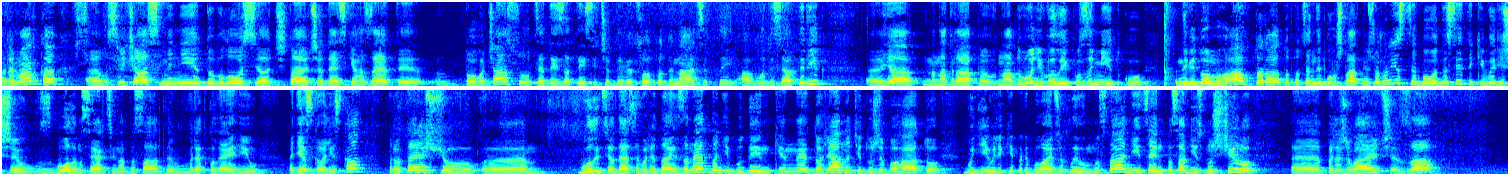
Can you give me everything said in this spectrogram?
е, ремарка. Е, в свій час мені довелося, читаючи одеські газети того часу, це десь за 1911 або 10 рік, е, я натрапив на доволі велику замітку невідомого автора, тобто це не був штатний журналіст, це був одесит, який вирішив з болем серця написати в редколегію Одеського ліска про те, що е, вулиці Одеси виглядають занедбані, будинки не доглянуті, дуже багато будівель, які перебувають в жахливому стані. І це він писав дійсно щиро, е, переживаючи за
